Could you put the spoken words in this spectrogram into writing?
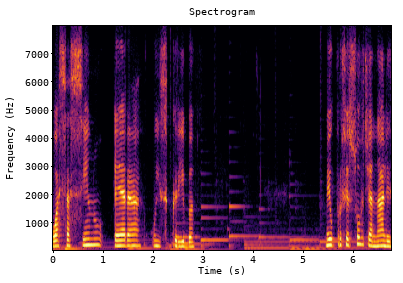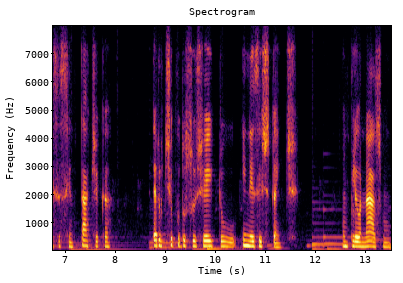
O assassino era o escriba. Meu professor de análise sintática era o tipo do sujeito inexistente. Um pleonasmo,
